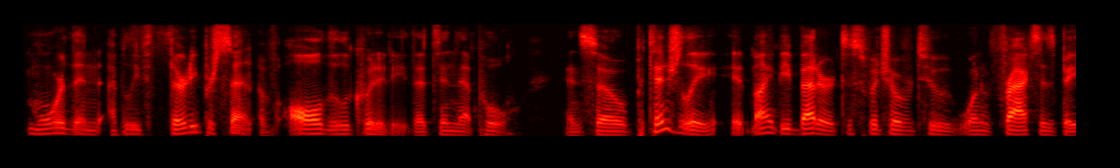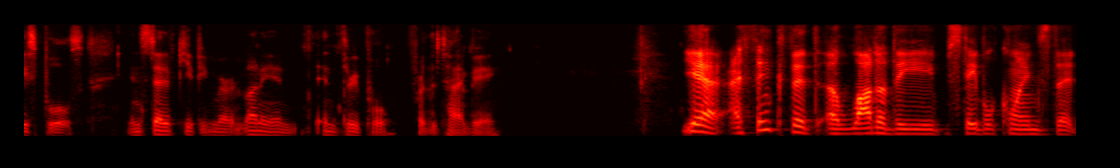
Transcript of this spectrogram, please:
more than I believe 30% of all the liquidity that's in that pool. And so potentially it might be better to switch over to one of Frax's base pools instead of keeping money in, in three pool for the time being. Yeah, I think that a lot of the stable coins that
